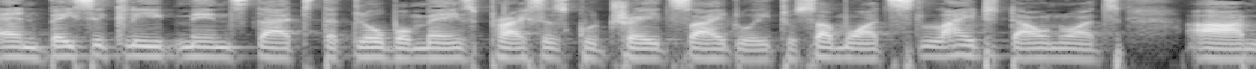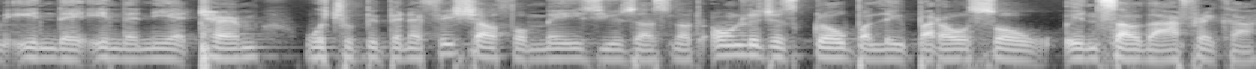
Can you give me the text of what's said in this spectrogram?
and basically means that the global maize prices could trade sideways to somewhat slight downwards um, in the in the near term, which would be beneficial for maize users not only just globally but also in South Africa,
